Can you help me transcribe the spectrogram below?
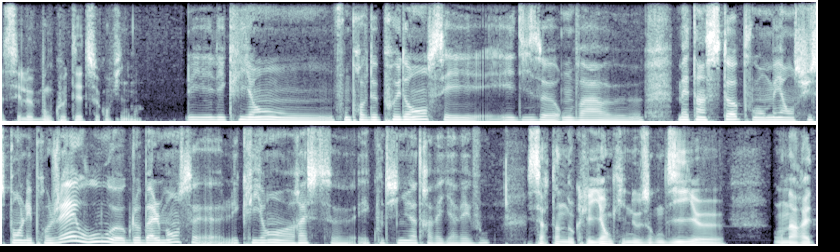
c'est le bon côté de ce confinement les, clients font preuve de prudence et, disent euh, on va euh, mettre un stop ou on met en suspens les projets ou euh, globalement les clients restent et continuent à travailler avec vous Certains de nos clients qui nous ont dit on arrête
